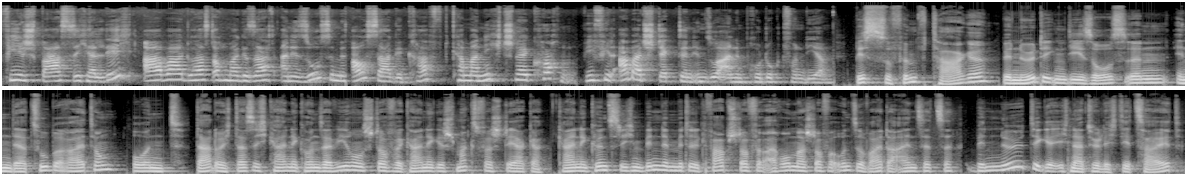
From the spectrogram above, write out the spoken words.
Viel Spaß sicherlich, aber du hast auch mal gesagt, eine Soße mit Aussagekraft kann man nicht schnell kochen. Wie viel Arbeit steckt denn in so einem Produkt von dir? Bis zu fünf Tage benötigen die Soßen in der Zubereitung. Und dadurch, dass ich keine Konservierungsstoffe, keine Geschmacksverstärker, keine künstlichen Bindemittel, Farbstoffe, Aromastoffe und so weiter einsetze, benötige ich natürlich die Zeit,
